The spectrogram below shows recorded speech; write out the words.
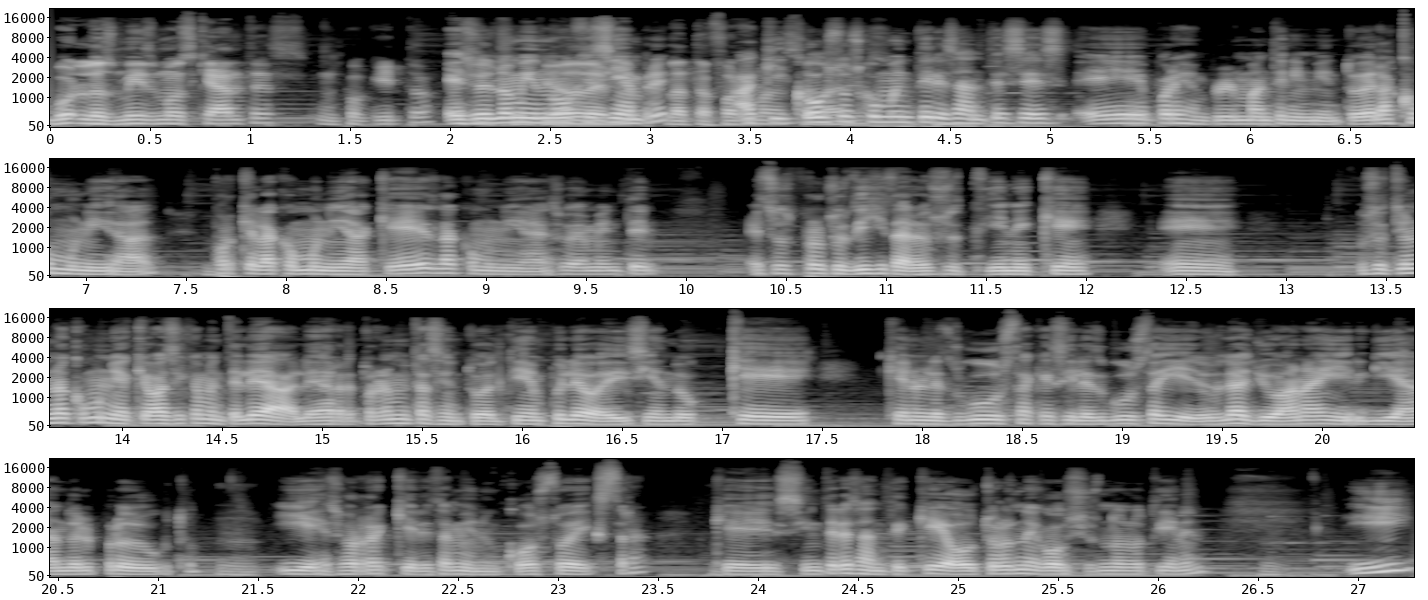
Bu- Los mismos que antes, un poquito. Eso es lo mismo que siempre. Aquí costos como interesantes es, eh, por ejemplo, el mantenimiento de la comunidad. Porque la comunidad, ¿qué es? La comunidad es obviamente estos productos digitales. Usted tiene que... eh, usted tiene una comunidad que básicamente le da, le da retroalimentación todo el tiempo y le va diciendo qué, qué no les gusta, qué sí les gusta y ellos le ayudan a ir guiando el producto. Mm, Y eso requiere también un costo extra, que es interesante que otros negocios no lo tienen. Y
